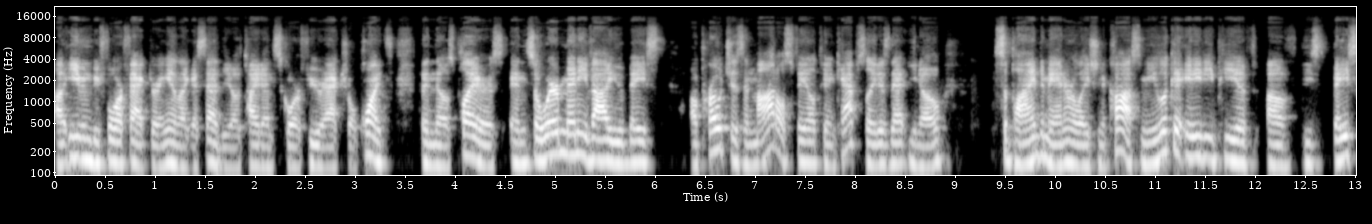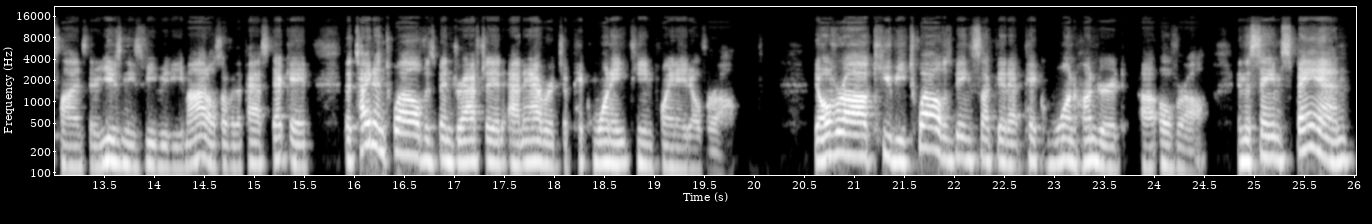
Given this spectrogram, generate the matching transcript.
uh, even before factoring in, like I said, you know, tight ends score fewer actual points than those players. And so where many value-based approaches and models fail to encapsulate is that, you know, supply and demand in relation to cost. I mean, you look at ADP of, of these baselines that are using these VBD models over the past decade, the tight end 12 has been drafted on average at pick 118.8 overall. The overall QB 12 is being selected at pick 100 uh, overall in the same span,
